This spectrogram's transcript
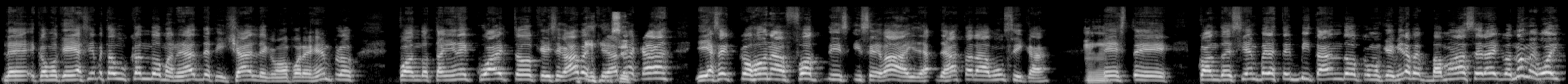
Le- como que ella siempre está buscando maneras de picharle, como por ejemplo, cuando están en el cuarto, que dice, ah, pues quédate Sí. acá, y ella se cojona, fuck this, y se va, y deja, deja hasta la música. Ujú. Este, cuando él siempre le está invitando, como que, mira, pues vamos a hacer algo, no me voy. O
